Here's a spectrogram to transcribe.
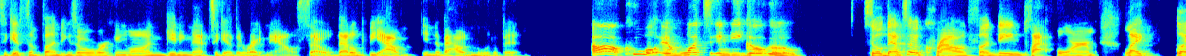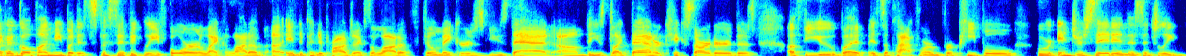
to get some funding. So we're working on getting that together right now. So that'll be out in about in a little bit. Oh, cool. And what's Indiegogo? So that's a crowdfunding platform, like like a GoFundMe, but it's specifically for like a lot of uh, independent projects. A lot of filmmakers use that. Um, these like that or Kickstarter. There's a few, but it's a platform for people who are interested in essentially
